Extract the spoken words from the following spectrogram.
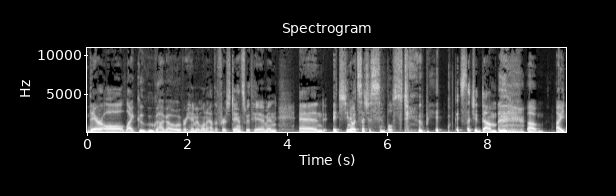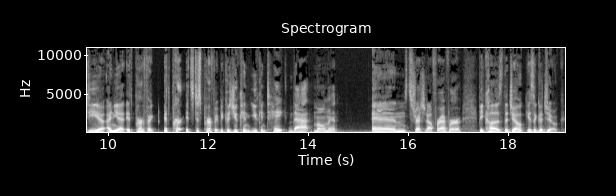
they're all like goo goo gaga over him and want to have the first dance with him and and it's you know it's such a simple stupid it's such a dumb um, idea and yet it's perfect it's per it's just perfect because you can you can take that moment and stretch it out forever because the joke is a good joke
